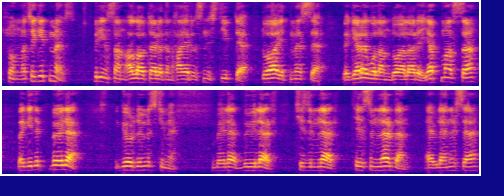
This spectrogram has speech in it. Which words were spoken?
sonuna gitmez. Bir insan Allahu Teala'dan hayırlısını isteyip de dua etmezse ve gerek olan duaları yapmazsa ve gidip böyle gördüğümüz gibi böyle büyüler, çizimler, tilsimlerden evlenirse,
